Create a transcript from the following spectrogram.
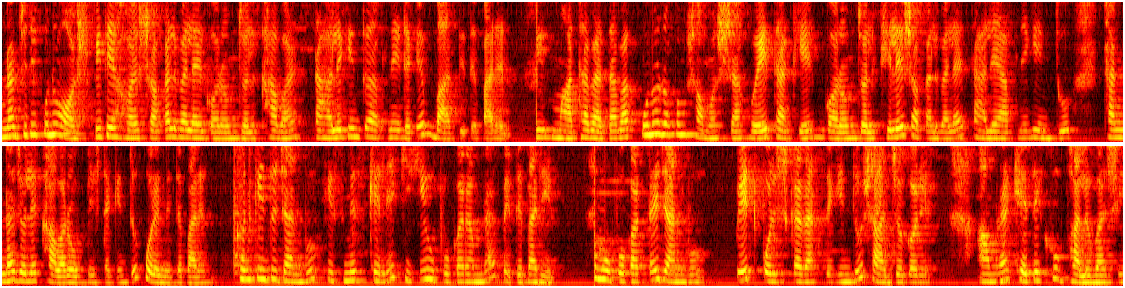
আপনার যদি কোনো অসুবিধে হয় সকালবেলায় গরম জল খাবার, তাহলে কিন্তু আপনি এটাকে বাদ দিতে পারেন। মাথা ব্যথা বা কোনো রকম সমস্যা হয়ে থাকে গরম জল খেলে সকালবেলায়, তাহলে আপনি কিন্তু ঠান্ডা জলে খাওয়ার অভ্যেসটা কিন্তু করে নিতে পারেন। এখন কিন্তু জানব কিসমিস খেলে কি কি উপকার আমরা পেতে পারি। উপকারটাই জানব। পেট পরিষ্কার রাখতে কিন্তু সাহায্য করে। আমরা খেতে খুব ভালোবাসি।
